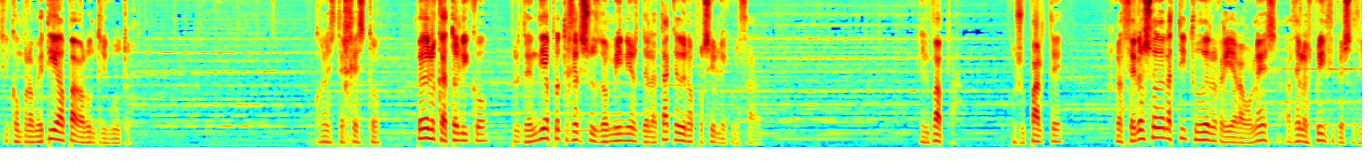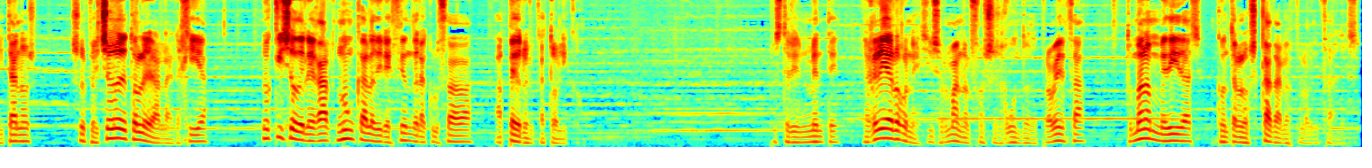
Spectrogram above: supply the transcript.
se comprometía a pagar un tributo. Con este gesto, Pedro el Católico pretendía proteger sus dominios del ataque de una posible cruzada. El Papa, por su parte, receloso de la actitud del rey aragonés hacia los príncipes occitanos, sospechoso de tolerar la herejía, no quiso delegar nunca la dirección de la cruzada a Pedro el Católico. Posteriormente, el rey aragonés y su hermano Alfonso II de Provenza tomaron medidas contra los cátaros provenzales.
